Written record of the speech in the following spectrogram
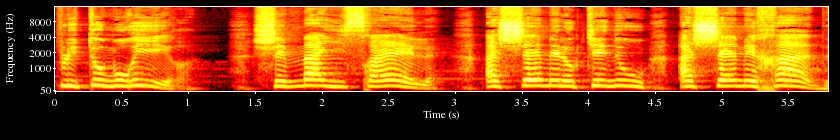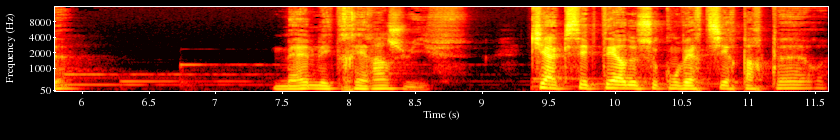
plutôt mourir. Shema Israël, Hachem Elokeinu, Hachem Echad. Même les très rares juifs, qui acceptèrent de se convertir par peur,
